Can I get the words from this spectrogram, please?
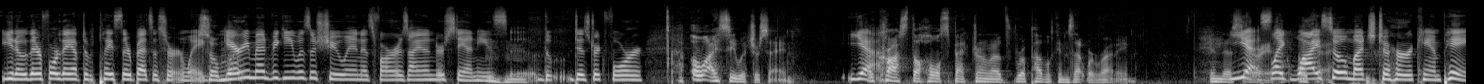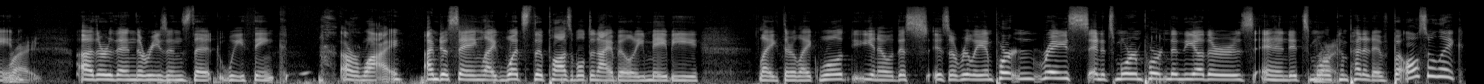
you know, therefore they have to place their bets a certain way. So my- Gary Medvigy was a shoe in, as far as I understand. He's Mm-hmm. uh, the District Four. Oh, I see what you're saying. Yeah, Across the whole spectrum of Republicans that were running in this. yes. area. Like, why Okay. so much to her campaign? Right. other than the reasons that we think are why. I'm just saying, like, what's the plausible deniability? Maybe, like, they're like, well, you know, this is a really important race and it's more important than the others and it's more Right. competitive. But also, like,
